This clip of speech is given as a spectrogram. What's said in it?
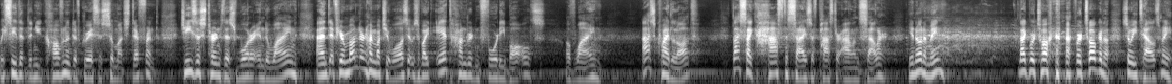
we see that the new covenant of grace is so much different. Jesus turns this water into wine, and if you're wondering how much it was, it was about 840 bottles of wine. That's quite a lot. That's like half the size of Pastor Alan's cellar. You know what I mean? Like we're talking, we're talking. So he tells me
